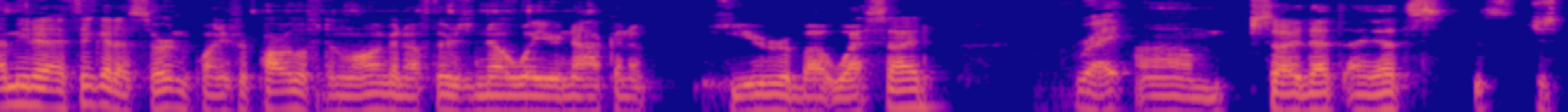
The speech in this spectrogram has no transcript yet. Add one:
I mean, I think at a certain point, if you're powerlifting long enough, there's no way you're not going to hear about Westside. Right. Um, so that that's it's just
